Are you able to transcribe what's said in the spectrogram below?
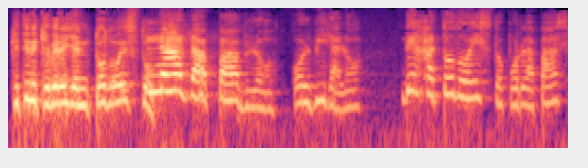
¿Qué tiene que ver ella en todo esto? Nada, Pablo. Olvídalo. Deja todo esto por la paz.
